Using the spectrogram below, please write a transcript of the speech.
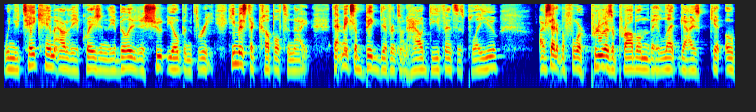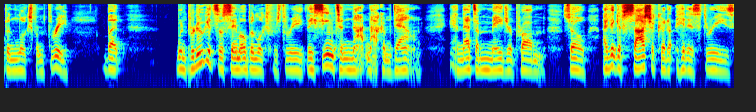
when you take him out of the equation, the ability to shoot the open three, he missed a couple tonight. That makes a big difference on how defenses play you. I've said it before Purdue has a problem. They let guys get open looks from three. But when Purdue gets those same open looks for three, they seem to not knock them down. And that's a major problem. So I think if Sasha could hit his threes,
